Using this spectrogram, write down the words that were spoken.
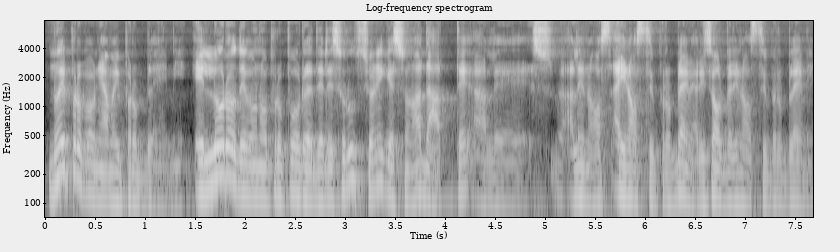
noi proponiamo i problemi e loro devono proporre delle soluzioni che sono adatte alle, alle nost- ai nostri problemi, a risolvere i nostri problemi.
